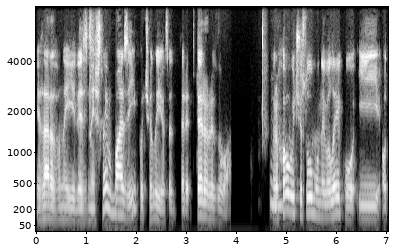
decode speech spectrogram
І зараз вони її десь знайшли в базі і почали її це тероризувати. Мгм. Враховуючи суму невелику, і от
